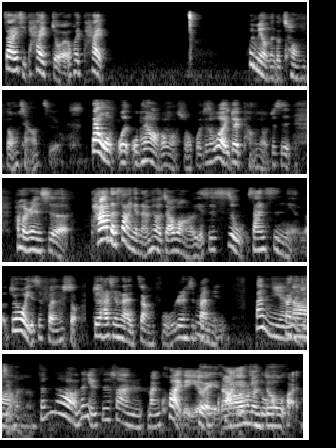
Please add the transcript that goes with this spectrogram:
在一起太久了会太 会没有那个冲动想要结婚。但我我我朋友有跟我说过，就是我有一对朋友，就是他们认识了。她的上一个男朋友交往了也是四五三四年了，最后也是分手。就是她现在的丈夫认识半年，半年半年就哦结婚了。真的哦、那也是算蛮快的耶。对然后他们耶进度好就快哦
